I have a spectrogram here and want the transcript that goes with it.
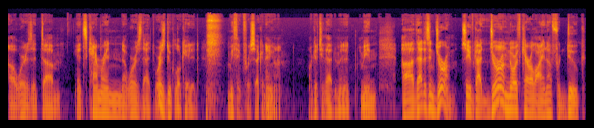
oh, where is it? Um, it's Cameron. Uh, where is that? Where is Duke located? Let me think for a second. Hang on. I'll get you that in a minute. I mean, uh, that is in Durham. So you've got Durham, North Carolina for Duke.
